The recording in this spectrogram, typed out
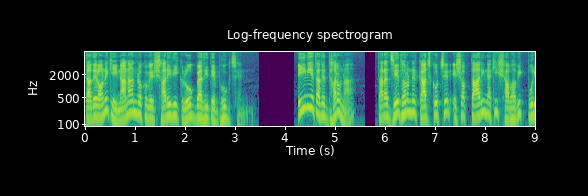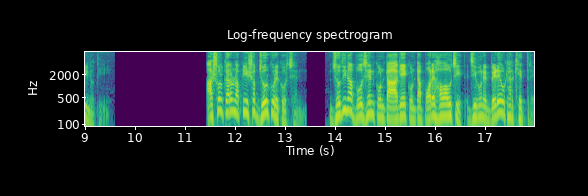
তাদের অনেকেই নানান রকমের শারীরিক রোগব্যাধিতে ভুগছেন। এই নিয়ে তাদের ধারণা, তারা যে ধরনের কাজ করছেন, এসব তারই নাকি স্বাভাবিক পরিণতি। আসল কারণ আপনি এসব জোর করে করছেন। যদি না বোঝেন কোনটা আগে, কোনটা পরে হওয়া উচিত, জীবনে বেড়ে ওঠার ক্ষেত্রে।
